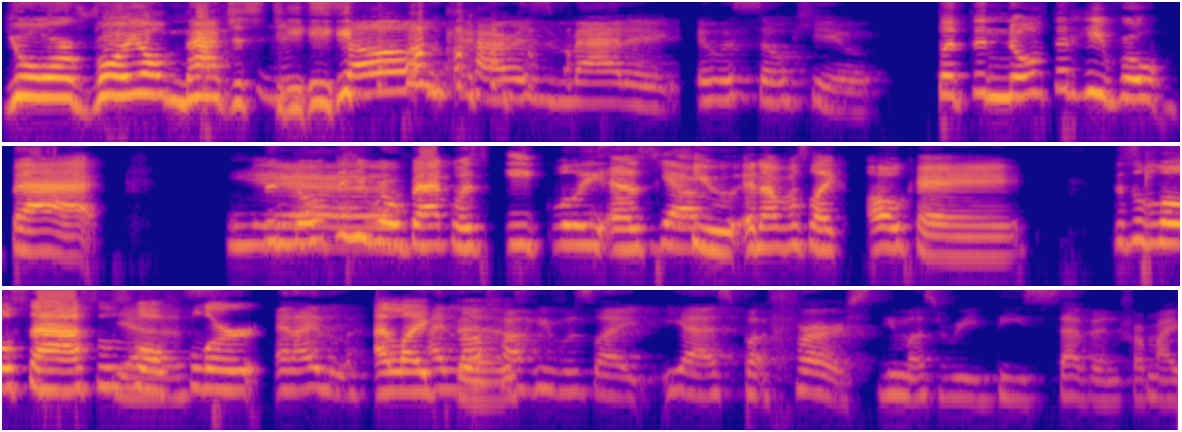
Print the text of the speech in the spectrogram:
Your Royal Majesty. so charismatic. It was so cute. But the note that he wrote back, the note that he wrote back was equally as Yeah. cute. And I was like, okay. This is a little sass, this is a little flirt. And I, I like I this. love how he was like, yes, but first you must read these seven from my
